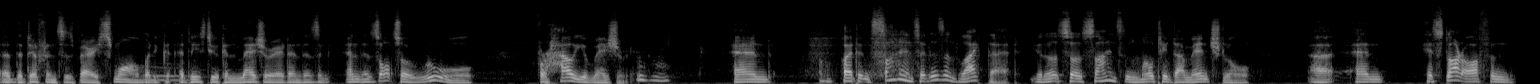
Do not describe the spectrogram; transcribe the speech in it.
uh, the difference is very small, but mm-hmm. at least you can measure it, and there's a, and there's also a rule for how you measure it. Mm-hmm. And but in science, it isn't like that, you know. So science is multidimensional, uh, and it's not often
